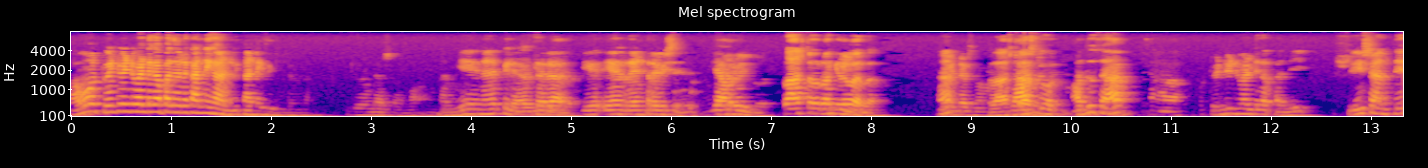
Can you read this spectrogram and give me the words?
ಅವನು ಟ್ವೆಂಟಿ ಟ್ವೆಂಟಿ ವರ್ಲ್ಡ್ ಕಪ್ ಆದ್ಮೇಲೆ ಕಣ್ಣಿಗೆ ಕಾಣ್ಲಿ ಕಣ್ಣಿಗೆ ಸಿಗ್ಲಿಲ್ಲ ಜೀವನ ಶರ್ಮಾ ನಮ್ಗೆ ನೆನಪಿಲ್ಲ ಎರಡು ಸಲ ಏರ್ ರೆಂಟ್ರ ವಿಷಯ ಯಾವ ಲಾಸ್ಟ್ ಅವ್ರು ಹಾಕಿದವಲ್ಲ. ಲಾಸ್ಟ್ ಲಾಸ್ಟ್ ಅದು ಸಹ ಟ್ವೆಂಟಿ ವರ್ಲ್ಡ್ ಕಪ್ ಅಲ್ಲಿ ಶ್ರೀಶಾಂತೆ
